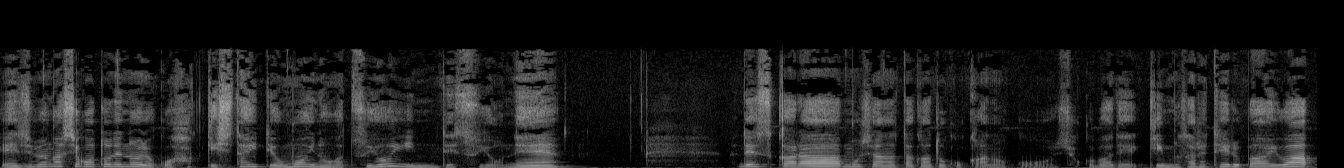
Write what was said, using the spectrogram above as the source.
えー、自分が仕事で能力を発揮したいという思いの方が強いんですよね。ですから、もしあなたがどこかのこう職場で勤務されている場合は、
